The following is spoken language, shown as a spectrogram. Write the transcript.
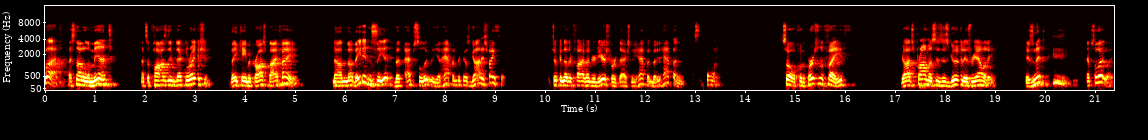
But that's not a lament. That's a positive declaration. They came across by faith. Now, no, they didn't see it, but absolutely it happened because God is faithful. It took another 500 years for it to actually happen, but it happened. That's the point. So, for the person of faith, God's promise is as good as reality, isn't it? Absolutely.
